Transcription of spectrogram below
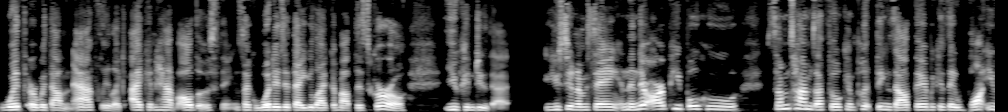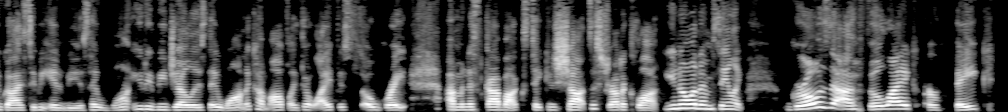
with or without an athlete. Like I can have all those things. Like what is it that you like about this girl? You can do that. You see what I'm saying? And then there are people who sometimes I feel can put things out there because they want you guys to be envious. They want you to be jealous. They want to come off like their life is so great. I'm in a skybox taking shots at Strata Clock. You know what I'm saying? Like girls that I feel like are fake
